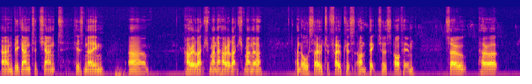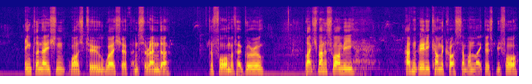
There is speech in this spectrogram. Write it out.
and began to chant his name, uh, Hare Lakshmana, Hare Lakshmana, and also to focus on pictures of him. So her inclination was to worship and surrender the form of her guru. Lakshmana Swami hadn't really come across someone like this before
